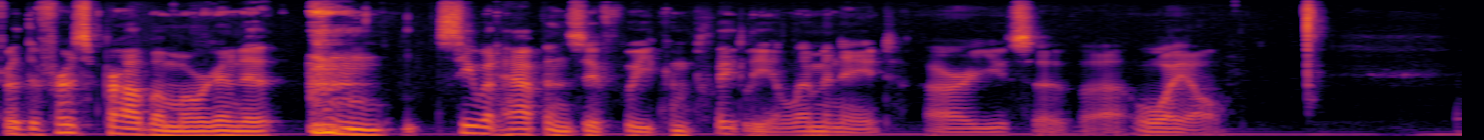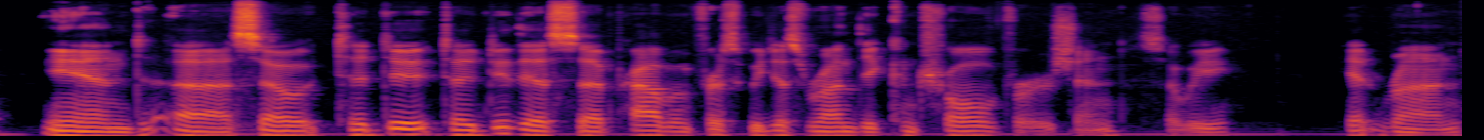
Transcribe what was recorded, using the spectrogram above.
For the first problem, we're going to see what happens if we completely eliminate our use of uh, oil. And uh, so to do, to do this uh, problem, first we just run the control version. So we hit run,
